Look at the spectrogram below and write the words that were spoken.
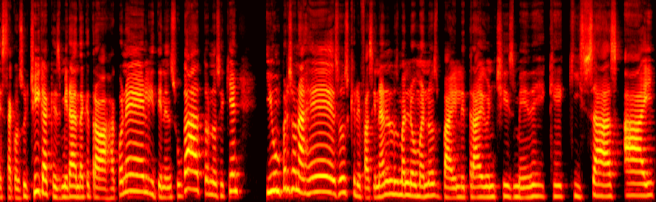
está con su chica, que es Miranda, que trabaja con él y tienen su gato, no sé quién. Y un personaje de esos que le fascinan a los malómanos va y le trae un chisme de que quizás hay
